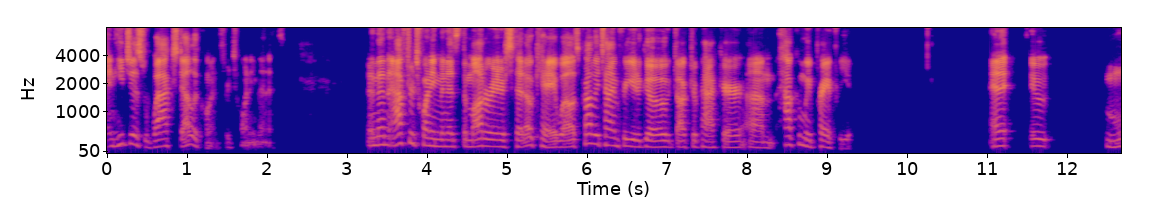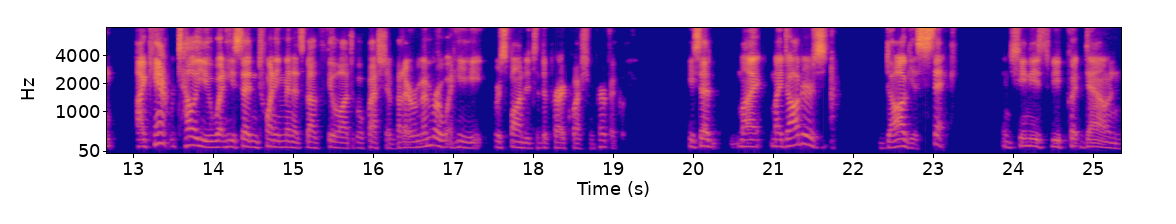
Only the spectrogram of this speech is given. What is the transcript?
and he just waxed eloquent for 20 minutes. And then after 20 minutes, the moderator said, okay, well, it's probably time for you to go, Dr. Packer. Um, how can we pray for you? And it, it I can't tell you what he said in 20 minutes about the theological question, but I remember what he responded to the prayer question perfectly. He said, "My my daughter's dog is sick and she needs to be put down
